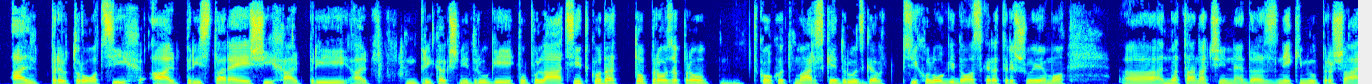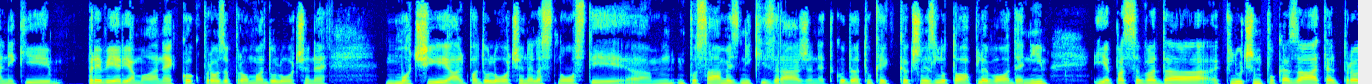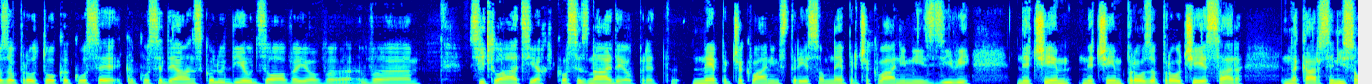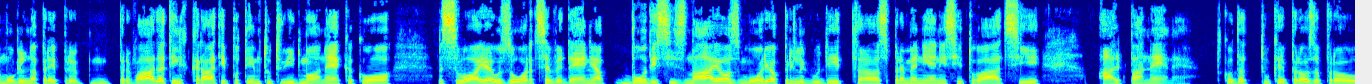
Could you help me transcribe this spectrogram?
ali pri otrocih, ali pri starejših, ali pri, ali pri kakšni drugi populaciji. Tako da to pravzaprav, tako kot marsikaj drugega, psihologi doskrat rešujemo uh, na ta način, ne, da z nekimi vprašalniki preverjamo, koliko pravzaprav ima določene moči ali pa določene lastnosti um, posameznik izražene. Tako da tukaj kakšne zelo tople vode ni. Je pa seveda ključen pokazatelj pravzaprav to, kako se, kako se dejansko ljudje odzovejo v, v situacijah, ko se znajdejo pred nepričakovanim stresom, nepričakovanimi izzivi, nečem, nečem pravzaprav česar na kar se niso mogli naprej pre, prevadati, in hkrati potem tudi vidimo, ne, kako svoje vzorce vedenja bodi si znajo, zmorijo prilagoditi spremenjeni situaciji, ali pa ne. ne. Tako da tukaj pravzaprav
